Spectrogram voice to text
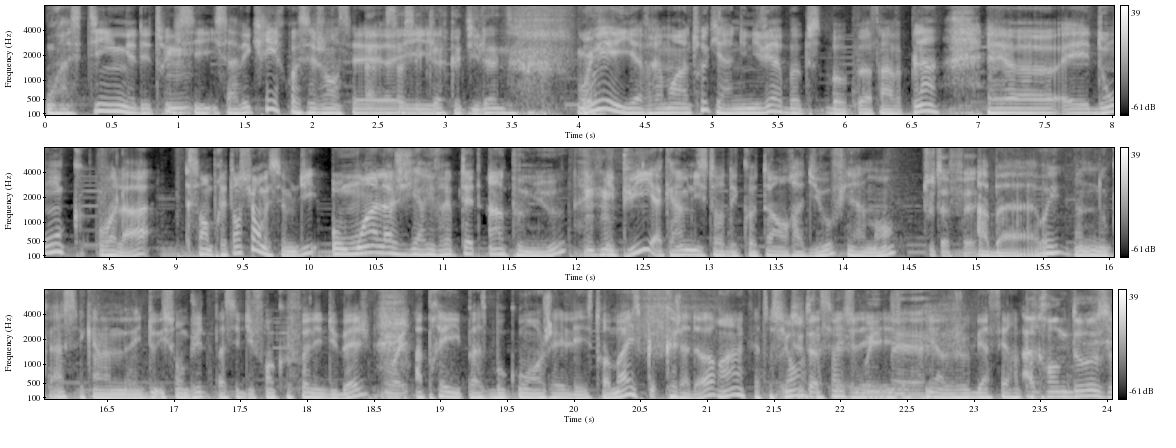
ou un Sting, des trucs, Mhm. ils, savent écrire, quoi, ces gens. Ah, ça c'est ils- clair que Dylan. Oui, il y a vraiment un truc, il y a un univers Bob, Bob- enfin plein. Et, euh, et donc voilà, sans prétention, mais ça me dit au moins là j'y arriverai peut-être un peu mieux. Mhm. Et puis il y a quand même l'histoire des quotas en radio finalement. Tout à fait. Ah bah oui, donc hein, c'est quand même ils sont obligés de passer du francophone et du belge. Oui. Après ils passent beaucoup Angèle et Stromae, que, que j'adore. Hein, attention, Tout à fait, je, oui, veux bien faire un À grande dose,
